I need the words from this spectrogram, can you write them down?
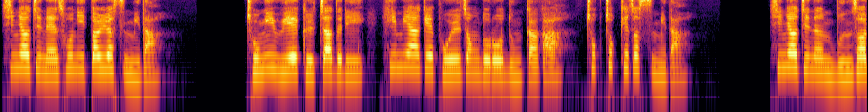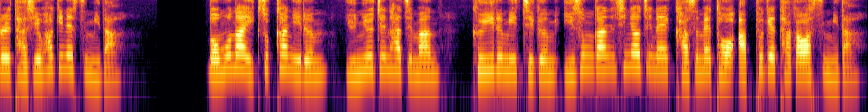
신여진의 손이 떨렸습니다. 종이 위의 글자들이 희미하게 보일 정도로 눈가가 촉촉해졌습니다. 신여진은 문서를 다시 확인했습니다. 너무나 익숙한 이름, 윤유진 하지만 그 이름이 지금 이 순간 신여진의 가슴에 더 아프게 다가왔습니다.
